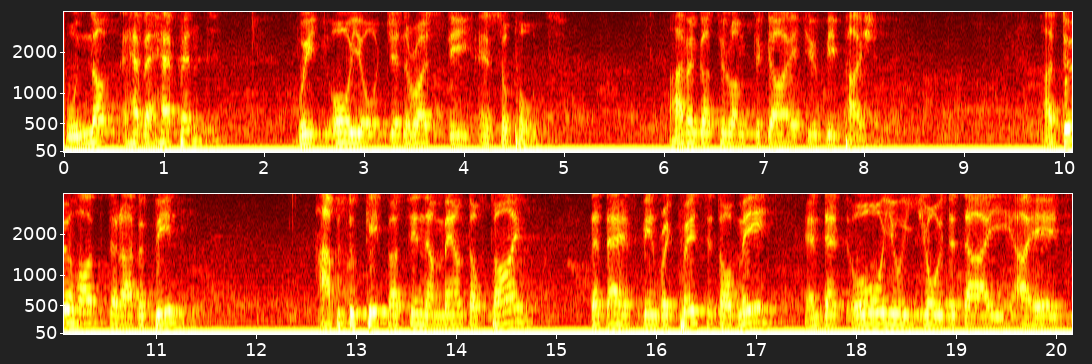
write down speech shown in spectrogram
would not have happened with all your generosity and support. I haven't got too long to go if you be patient. I do hope that I've been able to keep us in the amount of time that has been requested of me and that all you enjoy the day ahead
